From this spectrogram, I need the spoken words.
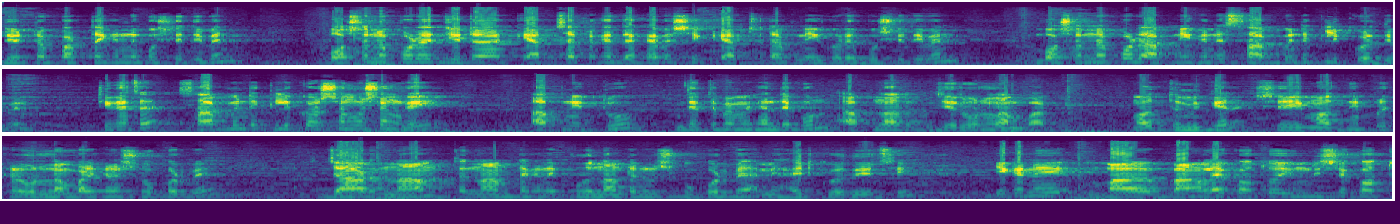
ডেট অফ বার্থটা এখানে বসিয়ে দিবেন। বসানোর পরে যেটা ক্যাপচা আপনাকে দেখাবে, সেই ক্যাপচাটা আপনি ঘরে বসিয়ে দিবেন। বসানোর পরে আপনি এখানে সাবমিটে ক্লিক করে দিবেন, ঠিক আছে? সাবমিটে ক্লিক করার সঙ্গে সঙ্গেই আপনি একটু দেখতে পাবেন এখানে দেখুন, আপনার যে রোল নাম্বার মাধ্যমিকের, সেই মাধ্যমিক পরীক্ষার রোল নাম্বার এখানে শো করবে। যার নাম, তার নামটা এখানে, পুরো নামটা এখানে শো করবে, আমি হাইড করে দিয়েছি। এখানে বাংলায় কত, ইংলিশে কত,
